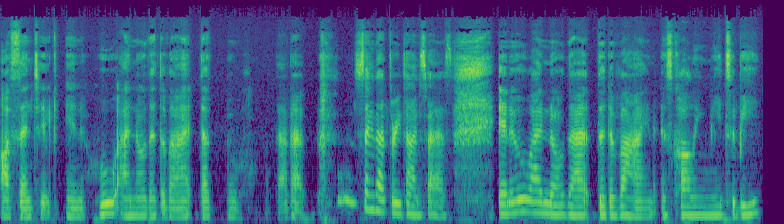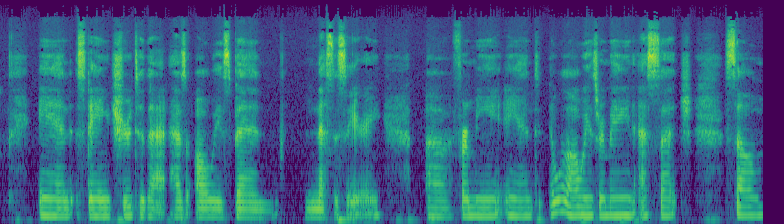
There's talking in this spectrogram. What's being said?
authentic in who I know that the divine, that oh I got say that three times fast. In who I know that the divine is calling me to be, and staying true to that has always been necessary uh, for me, and it will always remain as such. So,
